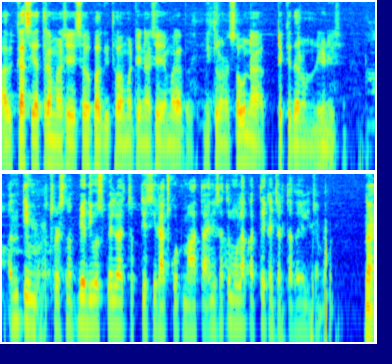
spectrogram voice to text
આ વિકાસ યાત્રામાં છે સહભાગી થવા માટેના છે અમારા મિત્રોના સૌના ટેકેદારોનો નિર્ણય છે. અંતિમ પ્રશ્ન બે દિવસ પહેલા શક્તિસિંહ રાજકોટમાં હતા એની સાથે મુલાકાત થઈ કંઈ ચર્ચા થયેલી છે? ના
